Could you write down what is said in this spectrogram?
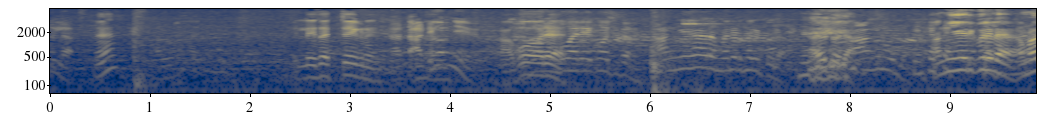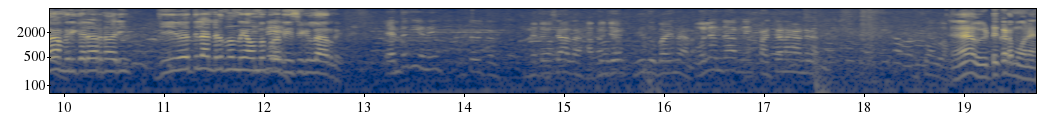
ഇല്ല ഏ? ഇല്ല സെറ്റ് ആയിക്കണ്. തടി കുറഞ്ഞ്. ആ പോരെ. അംഗീകരിക്കൂലേ നമ്മളെ കമ്പനിക്കാരെ പറഞ്ഞ മാതിരി ജീവിതത്തിൽ എന്റെ അടുത്ത് ഞാൻ ഒന്നും പ്രതീക്ഷിക്കില്ലായിരുന്നു എന്താ ചെയ്യണേ? ഏ വീട്ടിൽ കിട മോനെ.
